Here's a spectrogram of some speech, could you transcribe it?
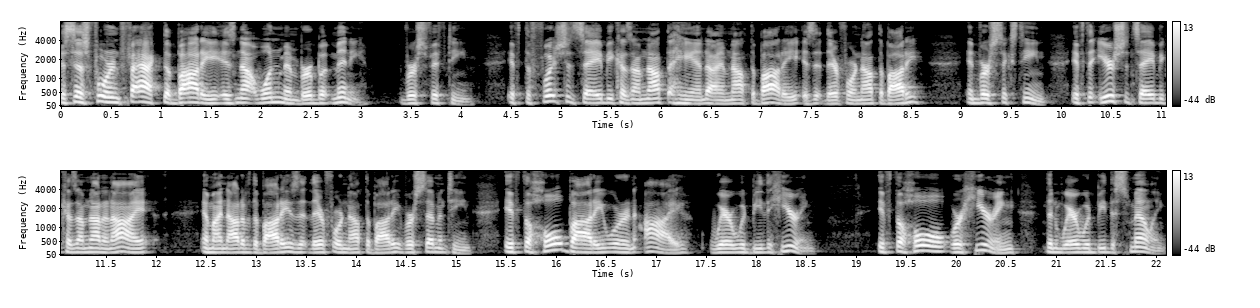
It says, For in fact, the body is not one member, but many. Verse 15. If the foot should say, Because I'm not the hand, I am not the body, is it therefore not the body? In verse 16. If the ear should say, Because I'm not an eye, am I not of the body, is it therefore not the body? Verse 17. If the whole body were an eye, where would be the hearing? If the whole were hearing, then where would be the smelling?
